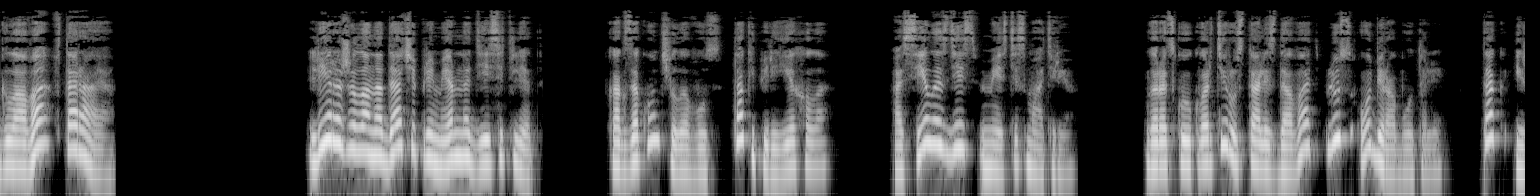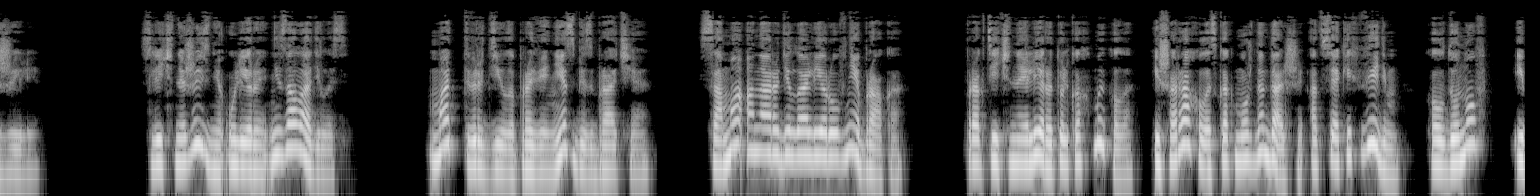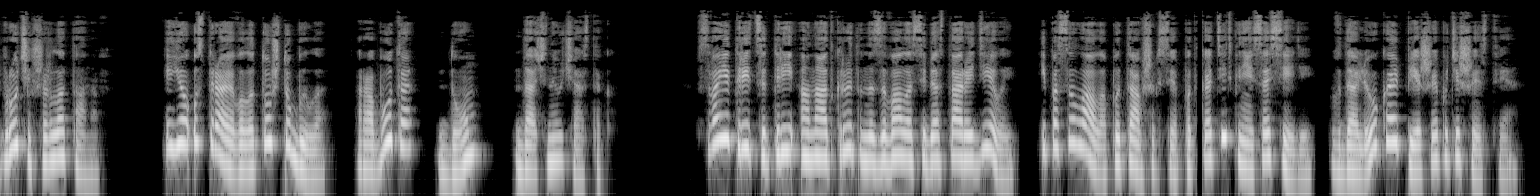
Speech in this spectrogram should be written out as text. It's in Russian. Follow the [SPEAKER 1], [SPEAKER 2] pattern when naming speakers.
[SPEAKER 1] Глава вторая Лера жила на даче примерно 10 лет. Как закончила вуз, так и переехала. А села здесь вместе с матерью. Городскую квартиру стали сдавать, плюс обе работали. Так и жили. С личной жизнью у Леры не заладилось. Мать твердила про венец безбрачия. Сама она родила Леру вне брака. Практичная Лера только хмыкала и шарахалась как можно дальше от всяких ведьм, колдунов и прочих шарлатанов. Ее устраивало то, что было – работа, дом, дачный участок. В свои 33 она открыто называла себя старой девой и посылала пытавшихся подкатить к ней соседей в далекое пешее путешествие.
